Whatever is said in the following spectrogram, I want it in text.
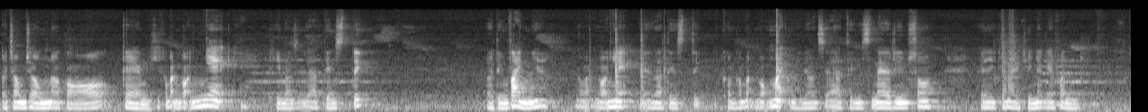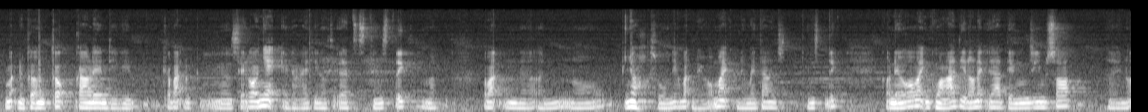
ở trong trống nó có kèm, khi các bạn gõ nhẹ thì nó sẽ ra tiếng stick. Ở tiếng vành nhé, các bạn gõ nhẹ thì ra tiếng stick, còn các bạn gõ mạnh thì nó sẽ là tiếng snare rim shot. Thế thì cái này chính là cái phần các bạn cộng, cộng cao lên thì các bạn ừ, sẽ gõ nhẹ cái thì nó sẽ là tiếng stick mà các bạn ừ, ấn nó nhỏ xuống thì các bạn phải gõ mạnh thì mới tăng tiếng stick. Còn nếu gõ mạnh quá thì nó lại ra tiếng gym shot. Đấy, nó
